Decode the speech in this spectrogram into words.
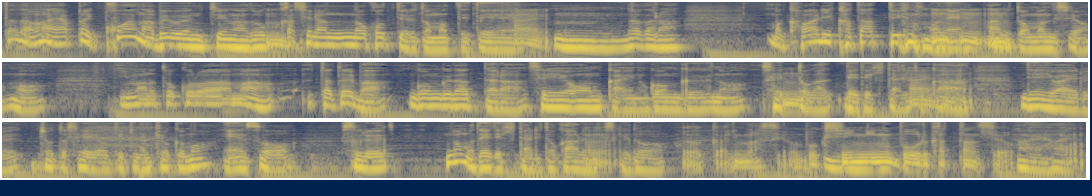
ただまあやっぱりコアな部分っていうのはどっかしら残ってると思ってて、はい。うん、だから、まあ、変わり方っていうのもね、うんうんうん。あると思うんですよ。もう今のところはまあ例えばゴングだったら西洋音階のゴングのセットが出てきたりとか、でいわゆるちょっと西洋的な曲も演奏するのも出てきたりとかあるんですけど、わかりますよ。僕シンギングボール買ったんですよ、はいはい。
